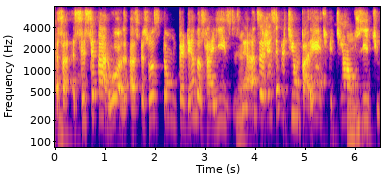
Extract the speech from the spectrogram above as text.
Essa, se separou, as pessoas estão perdendo as raízes. É. Né? Antes a gente sempre tinha um parente que tinha Sim. um sítio.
